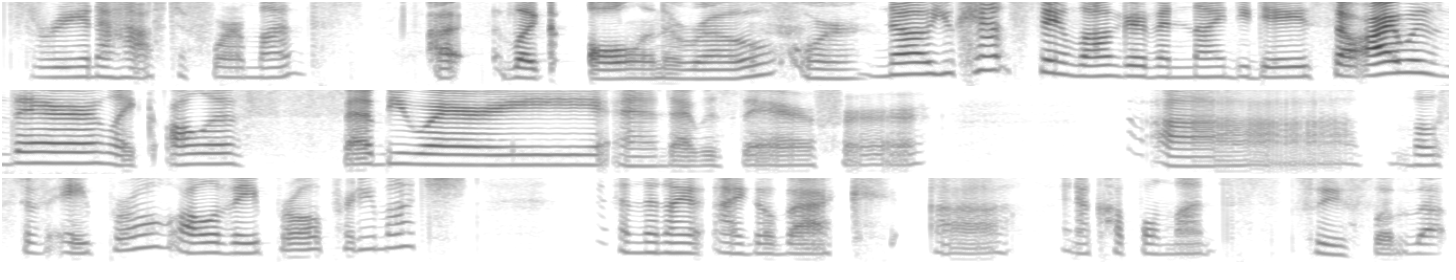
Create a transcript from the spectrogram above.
three and a half to four months. I, like all in a row, or No, you can't stay longer than 90 days. So I was there like all of February and I was there for uh most of April, all of April pretty much. And then I, I go back uh in a couple months. so you split it up?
